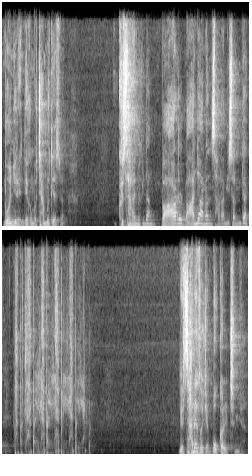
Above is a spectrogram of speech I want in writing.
뭔 일이에요 내가 뭐 잘못했어요? 그 사람이 그냥 말을 많이 하는 사람이 있었는데 라블라블라블라블라블 산에서 이제 못 가르치면.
